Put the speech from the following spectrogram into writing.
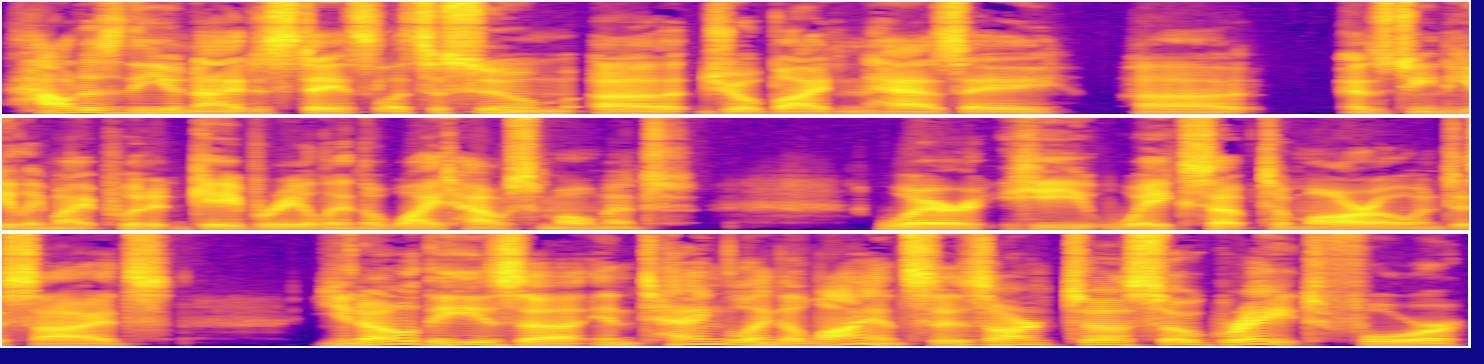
how does the United States? Let's assume uh, Joe Biden has a, as Gene Healy might put it, Gabriel in the White House moment where he wakes up tomorrow and decides, you know, these uh, entangling alliances aren't uh, so great for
